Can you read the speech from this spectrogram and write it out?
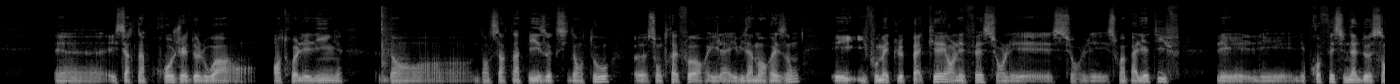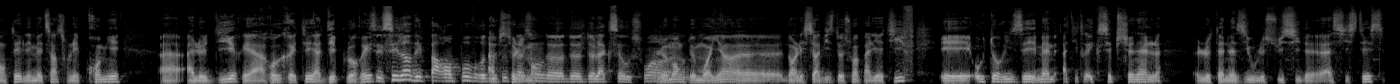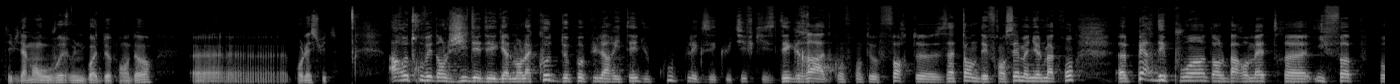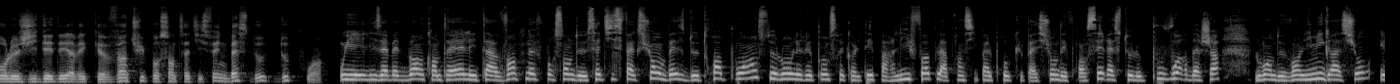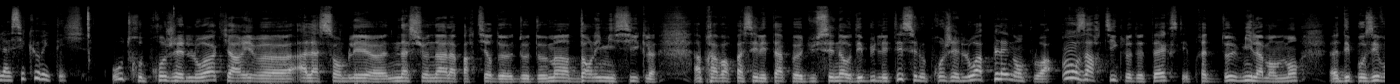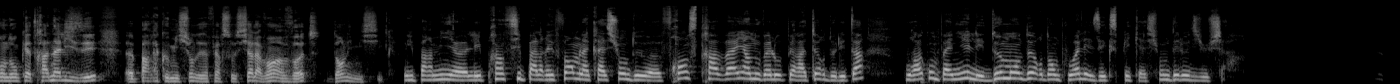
euh, et, certains projets de loi entre les lignes dans, certains pays occidentaux euh, sont très forts. il a évidemment raison. Et il faut mettre le paquet, en effet, sur les, soins palliatifs. les, professionnels de santé, les médecins sont les premiers à, le dire et à regretter, à déplorer. C'est l'un des parents pauvres de toute façon de, l'accès aux soins. Le manque de moyens euh, dans les services de soins palliatifs et autoriser, même à titre exceptionnel, l'euthanasie ou le suicide assisté, c'est évidemment ouvrir une boîte de Pandore euh, pour les suites. À retrouver dans le JDD également la cote de popularité du couple exécutif qui se dégrade, confronté aux fortes attentes des Français. Emmanuel Macron euh, perd des points dans le baromètre euh, IFOP pour le JDD avec 28% de satisfait, une baisse de 2 points. Oui, Elisabeth Borne, quant à elle, est à 29% de satisfaction, en baisse de 3 points. Selon les réponses récoltées par l'IFOP, la principale préoccupation des Français reste le pouvoir d'achat, loin devant l'immigration et la sécurité. Outre projet de loi qui arrive euh, à l'Assemblée euh, nationale à partir de, demain dans l'hémicycle, après avoir passé l'étape euh, du Sénat au début de l'été, c'est le projet de loi plein emploi. 11 articles de texte et près de 2000 amendements déposés vont donc être analysés par la Commission des affaires sociales avant un vote dans l'hémicycle. Oui, parmi les principales réformes, la création de France Travail, un nouvel opérateur de l'État pour accompagner les demandeurs d'emploi. Les explications d'Élodie Huchard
